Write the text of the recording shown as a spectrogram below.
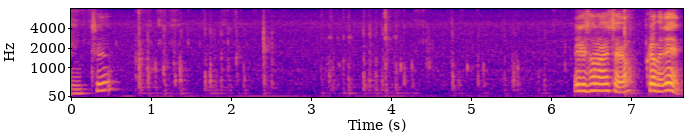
인트 이렇게 선언했어요. 그러면은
